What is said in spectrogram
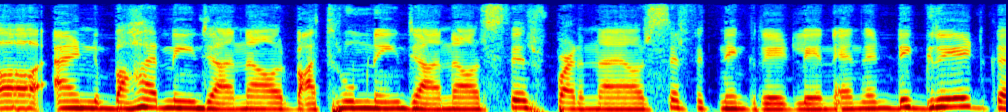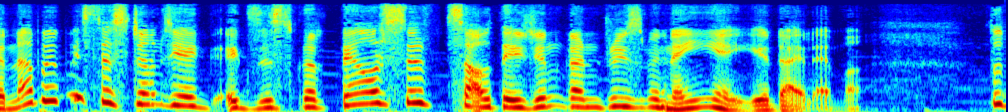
and बाहर नहीं जाना और बाथरूम नहीं जाना और सिर्फ़ पढ़ना है और सिर्फ़ इतने ग्रेड लेने हैं डिग्रेड करना। भी सिस्टम्स ये एग्जिस्ट करते हैं और सिर्फ़ साउथ एशियन कंट्रीज़ में नहीं है ये डायलेमा तो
